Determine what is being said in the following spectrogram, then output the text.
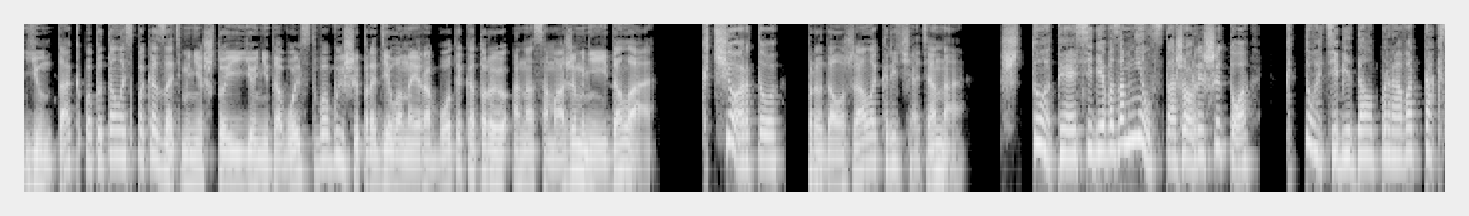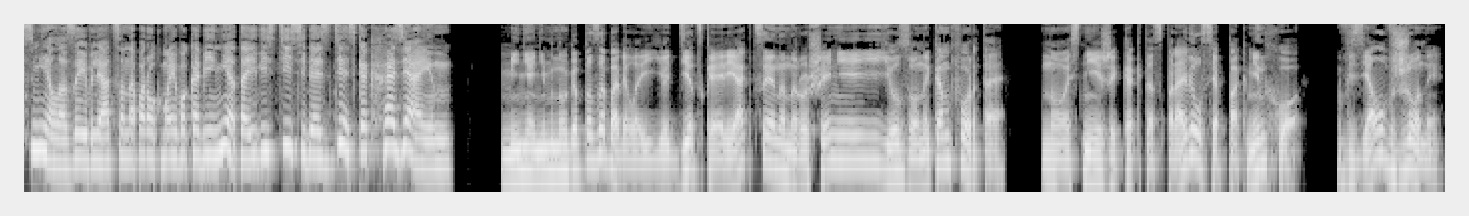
Юнтак попыталась показать мне, что ее недовольство выше проделанной работы, которую она сама же мне и дала. «К черту!» – продолжала кричать она. «Что ты о себе возомнил, стажер Ишито? Кто тебе дал право так смело заявляться на порог моего кабинета и вести себя здесь как хозяин?» Меня немного позабавила ее детская реакция на нарушение ее зоны комфорта. Но с ней же как-то справился Пак Минхо. Взял в жены,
